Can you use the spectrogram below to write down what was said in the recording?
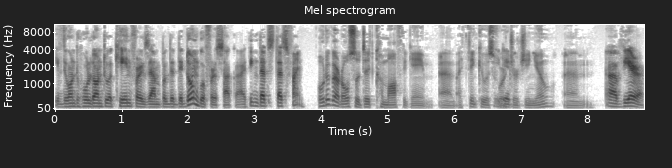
if they want to hold on to a Kane, for example, that they don't go for a Saka. I think that's that's fine. Odegaard also did come off the game. Um, I think it was for. Jorginho. Um, Uh, Vieira,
